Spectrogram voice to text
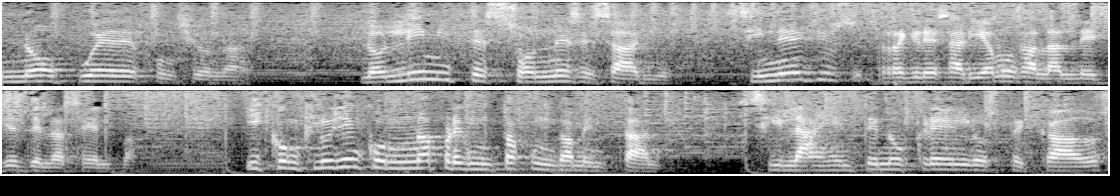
no puede funcionar. Los límites son necesarios, sin ellos regresaríamos a las leyes de la selva. Y concluyen con una pregunta fundamental. Si la gente no cree en los pecados,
